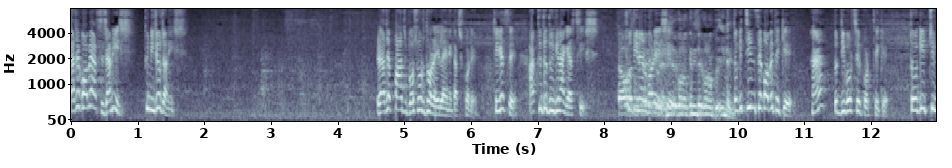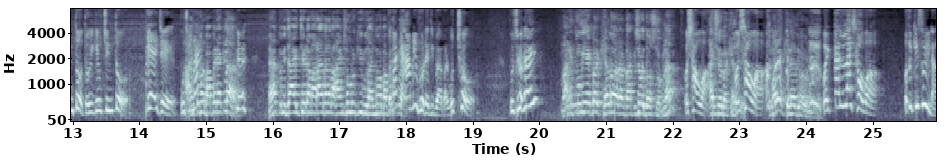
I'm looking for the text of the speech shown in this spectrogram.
রাজা কবে আসছে জানিস? তুই নিজেও জানিস। রাজা পাঁচ বছর ধরে এই লাইনে কাজ করে ঠিক আছে? আর তুই তো দুই দিন আগে আসছিস। সতীনের ঘরে এসে। নিজের কোনো নিজের কোনো ই নাই। তোকে চিনছে কবে থেকে? হ্যাঁ? তোর ডিভোর্সের পর থেকে। তোকে কি চিনতো? তোকে কেউ চিনতো? কে যে? বুঝো আমি না বাপের একলা? হ্যাঁ তুমি যাই ছেড়ে মারা বেলা আইন সম্পর্কে কি বুঝাই? তোমার বাপের তোমাকে আমি ভরে দিব আবার বুঝছ? বুঝছ নাই? মানে তুমি একবার খেলো আর বাকি সবাই দর্শক না? ও শাওয়া। আইসো এবার খেলতে। ও শাওয়া। তোমারে খেলে দিবো ওই কাল্লা শাওয়া। ও তো কিছুই না।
